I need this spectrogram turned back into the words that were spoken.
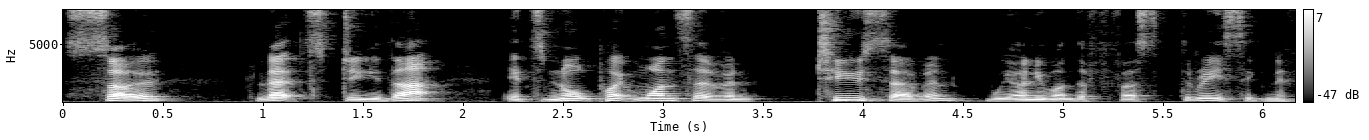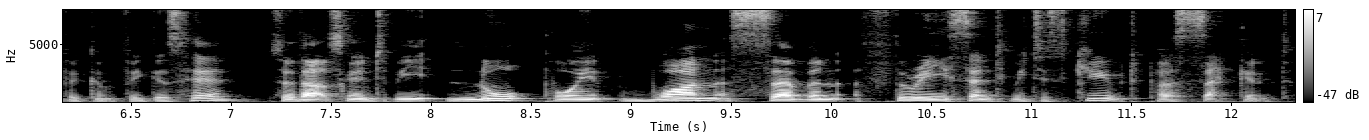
So let's do that. It's 0.17 27, we only want the first three significant figures here. So that's going to be 0.173 centimeters cubed per second.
